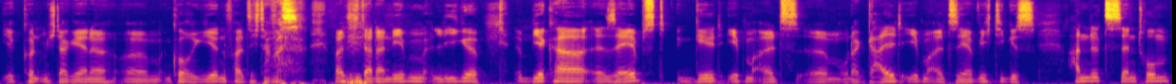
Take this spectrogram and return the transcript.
Ihr könnt mich da gerne ähm, korrigieren, falls ich da was, falls ich da daneben liege. Birka äh, selbst gilt eben als ähm, oder galt eben als sehr wichtiges Handelszentrum.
